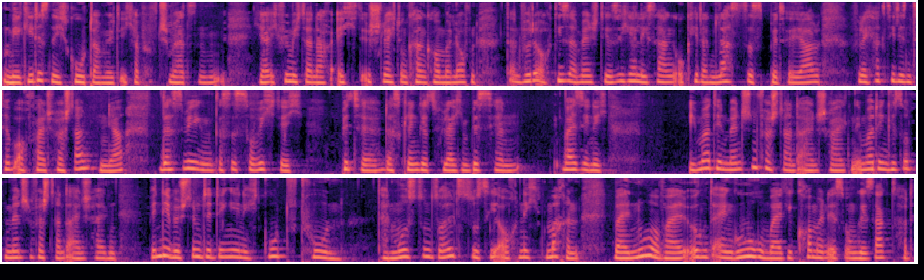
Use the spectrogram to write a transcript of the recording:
mir geht es nicht gut damit, ich habe Hüftschmerzen, ja, ich fühle mich danach echt schlecht und kann kaum mehr laufen, dann würde auch dieser Mensch dir sicherlich sagen, okay, dann lass es bitte, ja. Vielleicht hat sie diesen Tipp auch falsch verstanden, ja. Deswegen, das ist so wichtig. Bitte, das klingt jetzt vielleicht ein bisschen, weiß ich nicht, immer den Menschenverstand einschalten, immer den gesunden Menschenverstand einschalten. Wenn dir bestimmte Dinge nicht gut tun, dann musst und sollst du sie auch nicht machen, weil nur weil irgendein Guru mal gekommen ist und gesagt hat,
